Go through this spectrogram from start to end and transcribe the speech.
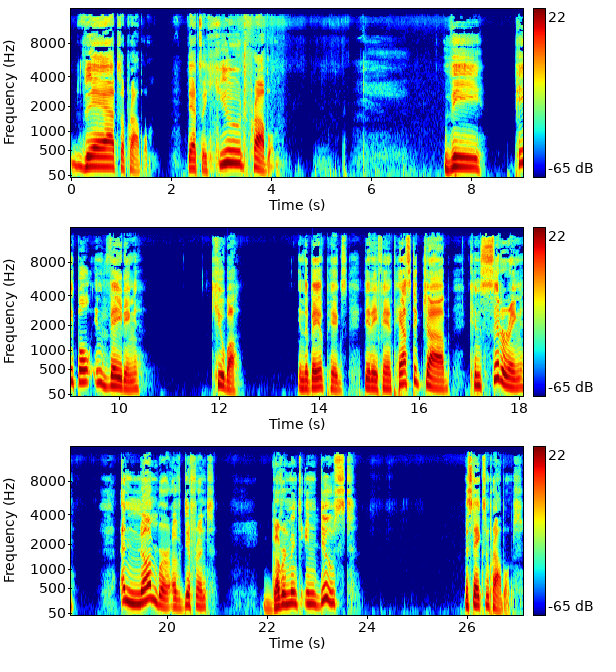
That's a problem. That's a huge problem. The people invading Cuba in the Bay of Pigs did a fantastic job considering a number of different government induced mistakes and problems.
